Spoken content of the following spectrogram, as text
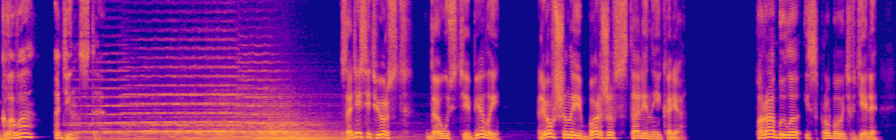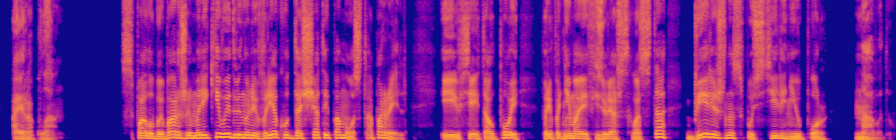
Глава 11 За десять верст до устья Белой Левшина и Баржев встали на якоря. Пора было испробовать в деле аэроплан. С палубы баржи моряки выдвинули в реку дощатый помост, аппарель, и всей толпой, приподнимая фюзеляж с хвоста, бережно спустили Ньюпор на воду.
